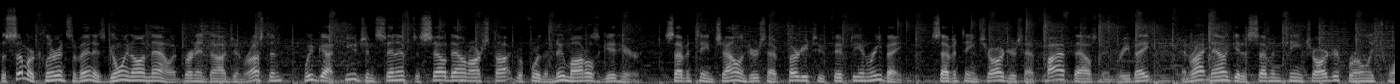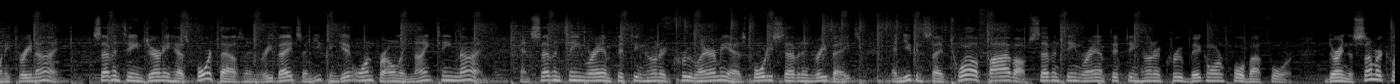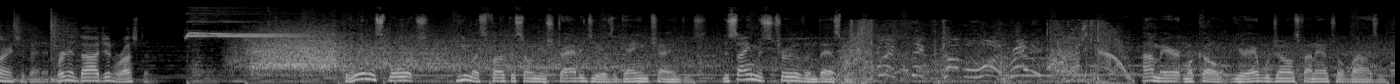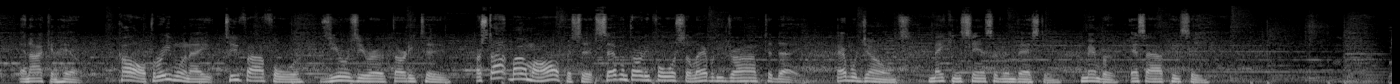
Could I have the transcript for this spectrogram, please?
The summer clearance event is going on now at Brennan Dodge in Ruston. We've got huge incentives to sell down our stock before the new models get here. 17 Challengers have 3250 in rebate. 17 Chargers have 5000 in rebate, and right now get a 17 Charger for only 239. 17 Journey has 4000 in rebates and you can get one for only 199. And 17 Ram 1500 Crew Laramie has 47 in rebates and you can save 12.5 off 17 Ram 1500 Crew Bighorn 4x4 during the summer clearance event at Brennan Dodge in Ruston. To win in sports, you must focus on your strategy as the game changes. The same is true of investments. I'm Eric McCullough, your Edward Jones financial advisor, and I can help. Call 318-254-0032 or stop by my office at 734 Celebrity Drive today. Edward Jones, making sense of investing. Member SIPC.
